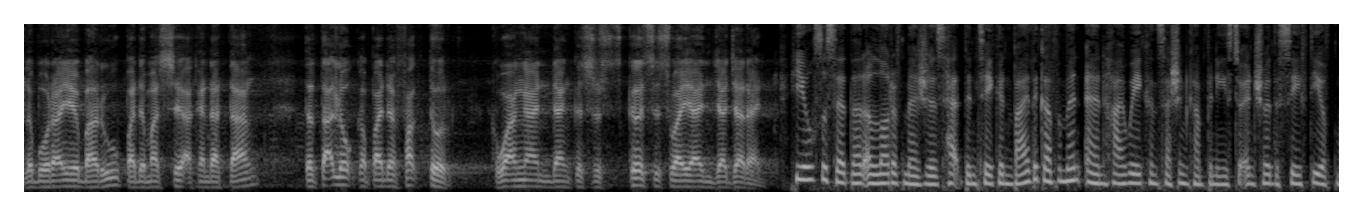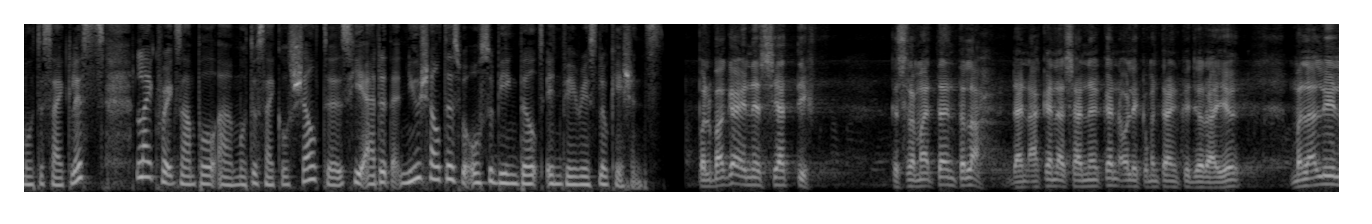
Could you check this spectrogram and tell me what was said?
lebuh raya baru pada masa akan datang tertakluk kepada faktor kewangan dan kesesuaian jajaran. He also said that a lot of measures had been taken by the government and highway concession companies to ensure the safety of motorcyclists, like, for example, uh, motorcycle shelters. He added that new shelters were also being built in various locations. Pelbagai inisiatif keselamatan telah dan akan dilaksanakan oleh Kementerian Kerja Raya melalui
